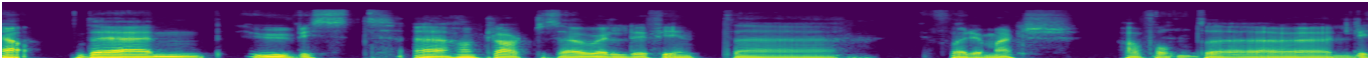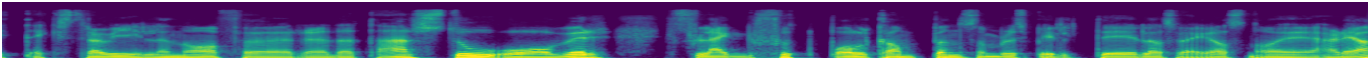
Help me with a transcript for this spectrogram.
Ja, det er en uvisst. Eh, han klarte seg jo veldig fint i forrige match. Har fått litt ekstra hvile nå før dette her. Sto over flag football-kampen som ble spilt i Las Vegas nå i helga.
